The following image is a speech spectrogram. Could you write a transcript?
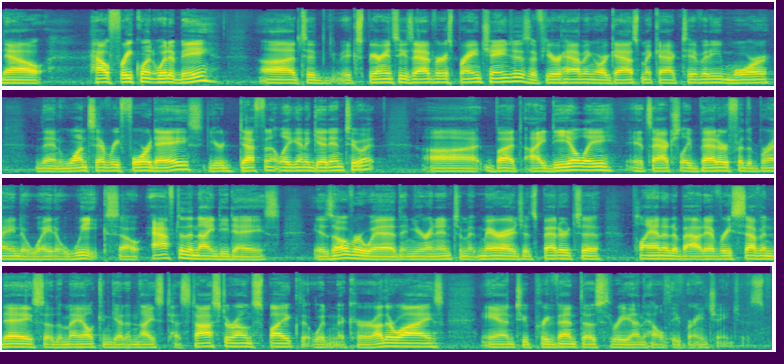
Now, how frequent would it be uh, to experience these adverse brain changes? If you're having orgasmic activity more than once every four days, you're definitely going to get into it. Uh, but ideally, it's actually better for the brain to wait a week. So after the 90 days is over with and you're in intimate marriage, it's better to plan it about every seven days so the male can get a nice testosterone spike that wouldn't occur otherwise and to prevent those three unhealthy brain changes.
